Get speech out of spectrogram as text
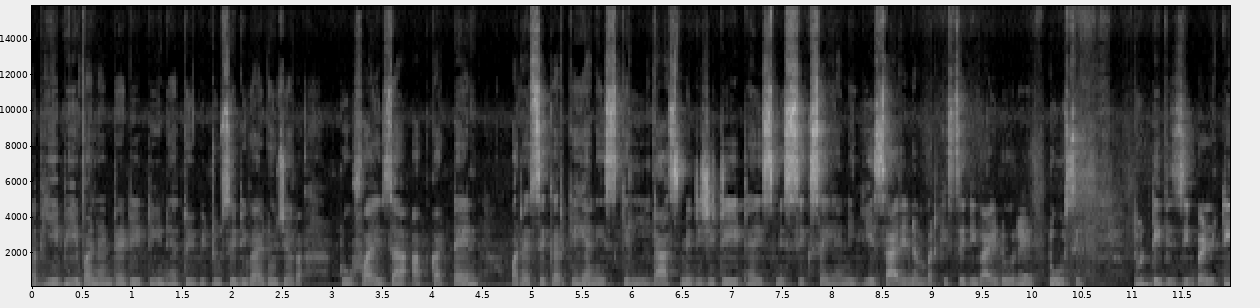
अब ये भी वन हंड्रेड एटीन है तो ये भी टू से डिवाइड हो जाएगा। टू फाइव ज़ा, आपका टेन और ऐसे करके, यानी इसके लास्ट में डिजिट एट है, इसमें सिक्स है, यानी ये सारे नंबर किससे डिवाइड हो रहे हैं? टू से। तो divisibility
